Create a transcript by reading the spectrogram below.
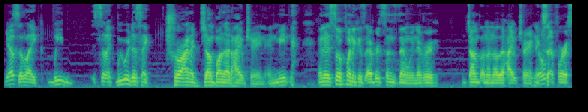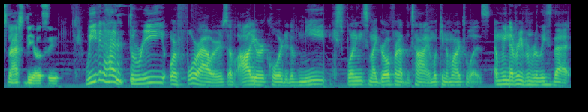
Yep. So like we so like we were just like trying to jump on that hype train and me and it's so funny because ever since then we never jumped on another hype train Nope. except for a Smash DLC. We even had three or four hours of audio recorded of me explaining to my girlfriend at the time what Kingdom Hearts was, and we never even released that.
